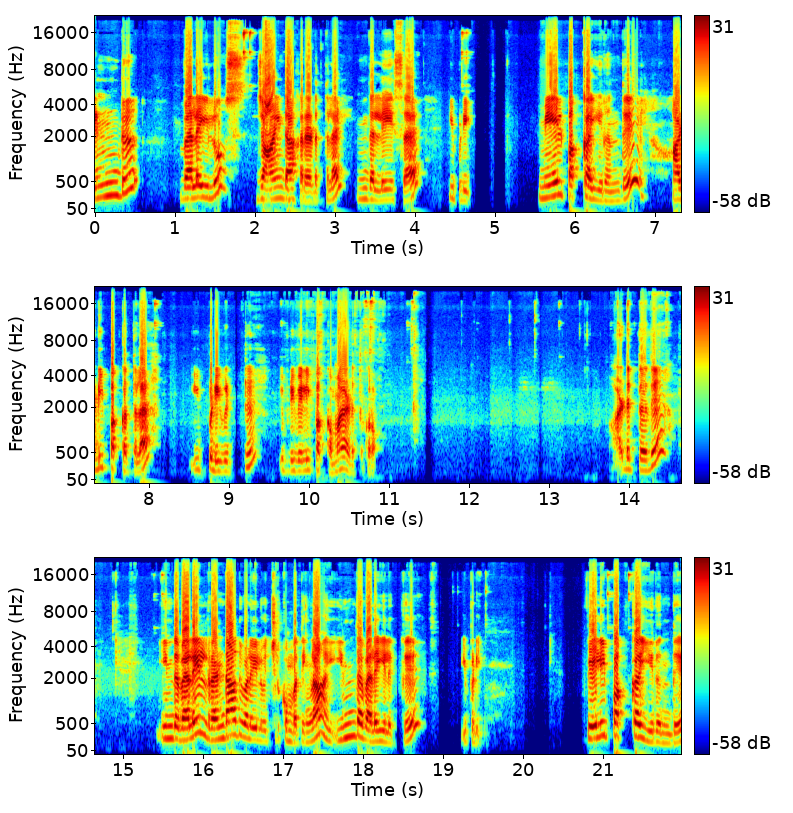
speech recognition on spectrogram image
ரெண்டு விலையிலும் ஜாயிண்ட் ஆகிற இடத்துல இந்த லேஸை இப்படி மேல் பக்கம் இருந்து அடிப்பக்கத்தில் இப்படி விட்டு இப்படி வெளிப்பக்கமா எடுத்துக்கிறோம். அடுத்தது இந்த விலையில் ரெண்டாவது விலையில் வச்சிருக்கோம் பார்த்தீங்களா இந்த விலையிலுக்கு இப்படி வெளிப்பக்க இருந்து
